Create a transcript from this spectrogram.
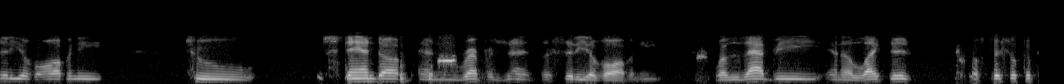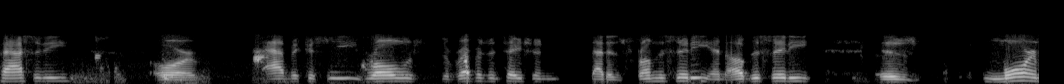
city of Albany to stand up and represent the city of Albany, whether that be in elected official capacity or advocacy roles. The representation that is from the city and of the city is more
